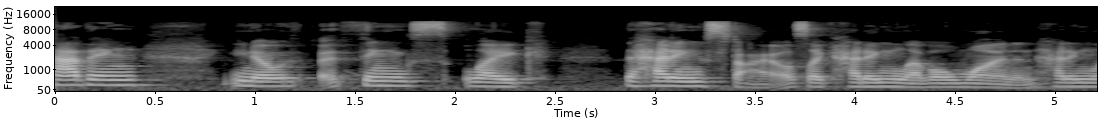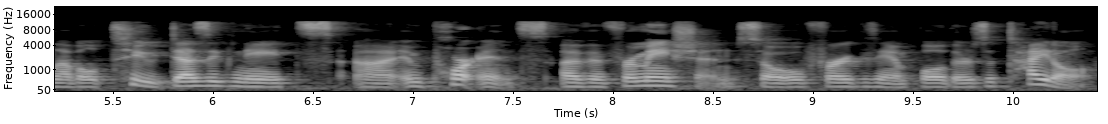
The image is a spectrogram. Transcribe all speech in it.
having, you know, things like the heading styles, like heading level one and heading level two, designates uh, importance of information. So for example, there's a title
